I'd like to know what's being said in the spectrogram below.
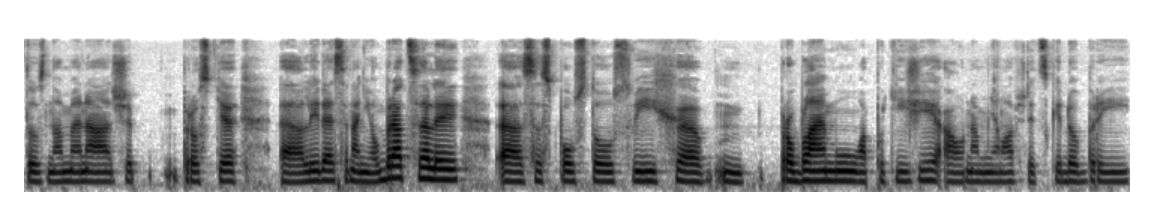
to znamená, že prostě eh, lidé se na ní obraceli eh, se spoustou svých problémů a potíží a ona měla vždycky dobrý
